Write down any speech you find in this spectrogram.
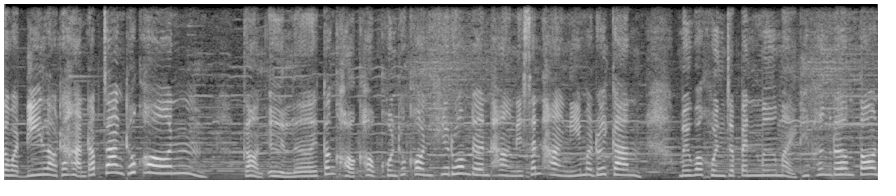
สวัสดีเหล่าทหารรับจ้างทุกคน ก่อนอื่นเลยต้องขอขอบคุณทุกคนที่ร่วมเดินทางในเส้นทางนี้มาด้วยกัน ไม่ว่าคุณจะเป็นมือใหม่ที่เพิ่งเริ่มต้น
